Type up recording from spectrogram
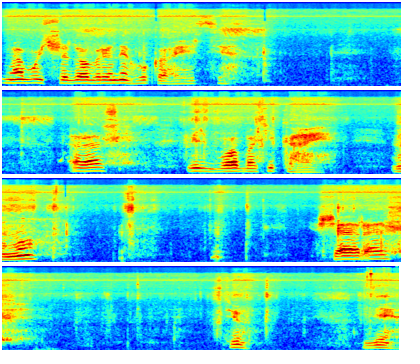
Мабуть, ще добре не гукається. Раз від Боба тікає. Ну. Ще раз. Все. Є.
